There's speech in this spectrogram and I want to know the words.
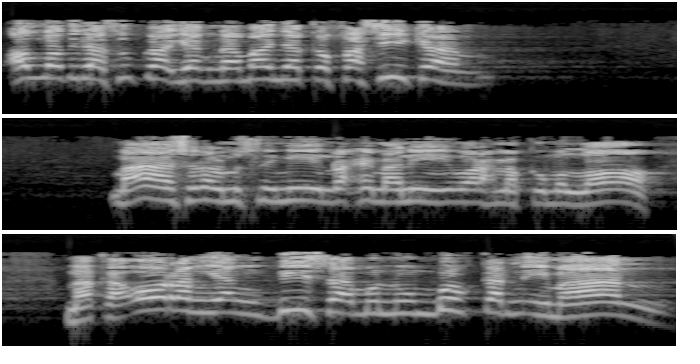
Allah tidak suka yang namanya kefasikan. Ma'asyiral muslimin rahimani wa rahmakumullah. Maka orang yang bisa menumbuhkan iman,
